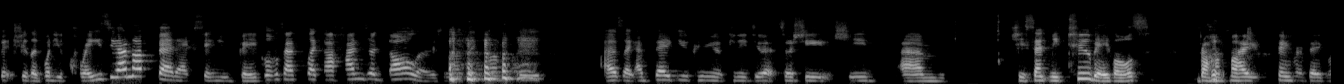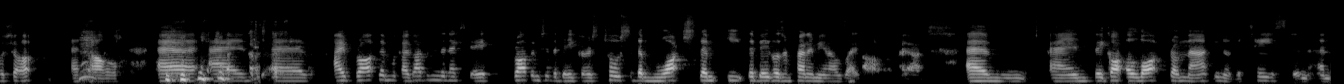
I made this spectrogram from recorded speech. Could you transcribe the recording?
But she's like, "What are you crazy? I'm not FedExing you bagels. That's like a hundred dollars." And I was like, "Mom, please." I was like, "I beg you, can you can you do it?" So she she um she sent me two bagels from my favorite bagel shop at all, uh, and uh, I brought them. I got them the next day, brought them to the bakers, toasted them, watched them eat the bagels in front of me, and I was like, "Oh my god!" Um, and they got a lot from that, you know, the taste and and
